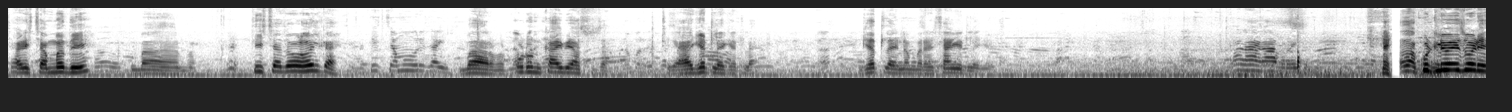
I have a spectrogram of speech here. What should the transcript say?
चाळीसच्या मध्ये बर बर. तीसच्या जवळ होईल काय? तीसच्या मोहरी जाईल. बर बर. पुढून काय बी असू जा. ठीक आहे हा घेतलाय घेतलाय. घेतलाय नंबर आहे सांगितलंय घे दादा कुठली वेळी जोडी?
